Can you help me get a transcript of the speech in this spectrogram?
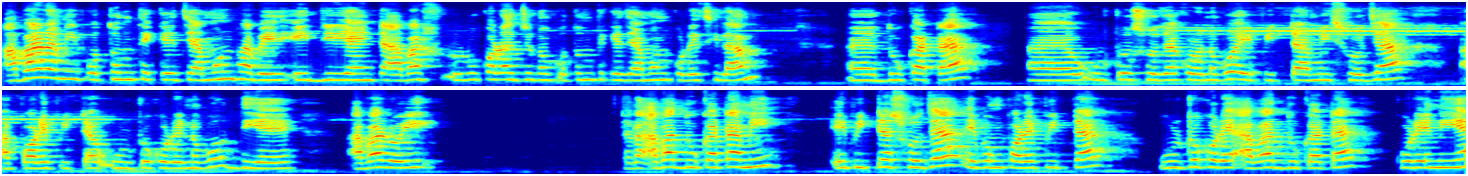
আবার আমি প্রথম থেকে যেমনভাবে এই ডিজাইনটা আবার শুরু করার জন্য প্রথম থেকে যেমন করেছিলাম দু কাটা উল্টো সোজা করে নেব। এই পিঠটা আমি সোজা, আর পরে পিঠটা উল্টো করে নেব। দিয়ে আবার ওই, তাহলে আবার দু কাটা আমি এই পিঠটা সোজা এবং পরে পিঠটা উল্টো করে আবার দু কাটা করে নিয়ে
